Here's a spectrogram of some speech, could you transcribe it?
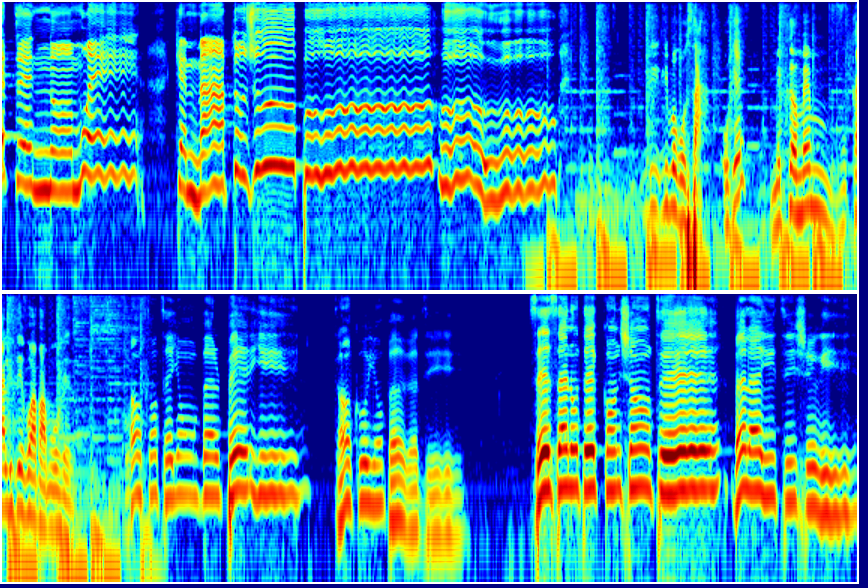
été non moi que m'a toujours pour bon ça, ok? Mais quand même, vous- qualité voix pas mauvaise. Quand on yon bel pays, tant yon paradis. C'est ça nous te qu'on chante, belle Haïti chérie.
